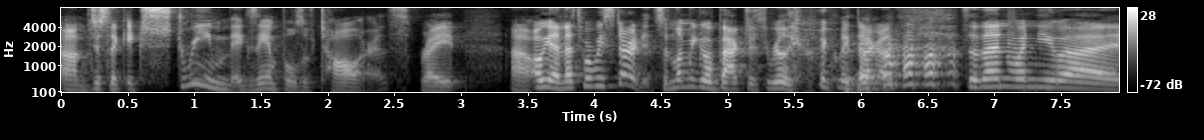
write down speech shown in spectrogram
Um, just like extreme examples of tolerance right uh, oh yeah, and that's where we started. So let me go back just really quickly. Talk about. so then when you uh,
